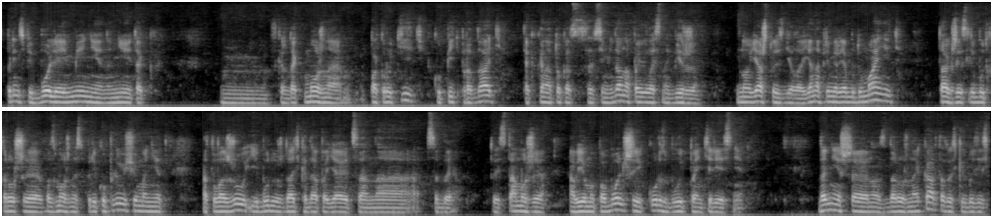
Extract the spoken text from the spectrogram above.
в принципе, более-менее на ней так скажем так, можно покрутить, купить, продать, так как она только совсем недавно появилась на бирже. Но я что сделаю? Я, например, я буду майнить. Также, если будет хорошая возможность, прикуплю еще монет, отложу и буду ждать, когда появится на ЦБ. То есть там уже объемы побольше и курс будет поинтереснее. Дальнейшая у нас дорожная карта, то есть как бы здесь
